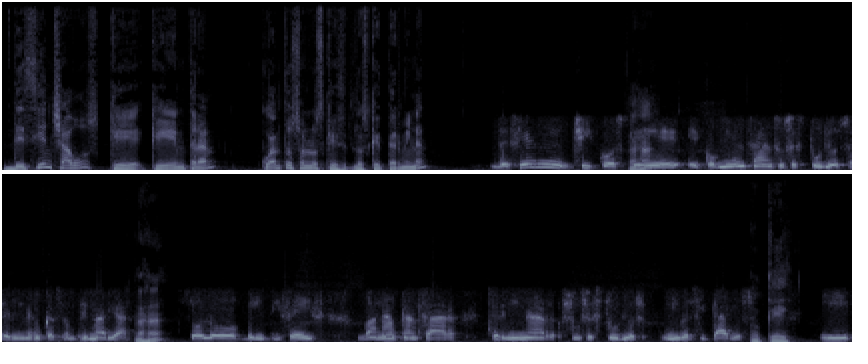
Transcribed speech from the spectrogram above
De 100 chavos que, que entran, ¿cuántos son los que, los que terminan? De 100 chicos que eh, comienzan sus estudios en educación primaria, solo 26 van a alcanzar terminar sus estudios universitarios. Y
